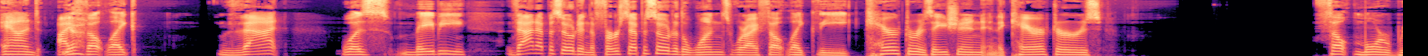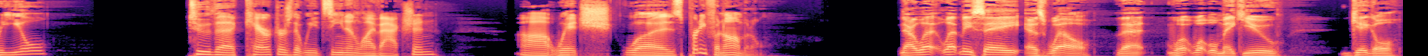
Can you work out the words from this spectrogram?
And I Yeah. felt like that was maybe that episode and the first episode are the ones where I felt like the characterization and the characters felt more real to the characters that we'd seen in live action, uh, which was pretty phenomenal. Now let let me say as well that what what will make you giggle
